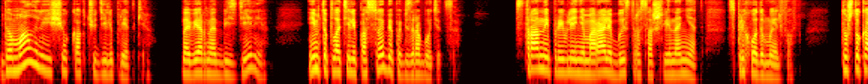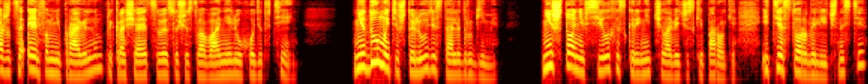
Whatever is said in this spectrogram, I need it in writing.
Да мало ли еще как чудили предки. Наверное, от безделья. Им-то платили пособие по безработице. Странные проявления морали быстро сошли на нет с приходом эльфов. То, что кажется эльфам неправильным, прекращает свое существование или уходит в тень. Не думайте, что люди стали другими. Ничто не в силах искоренить человеческие пороки и те стороны личности,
